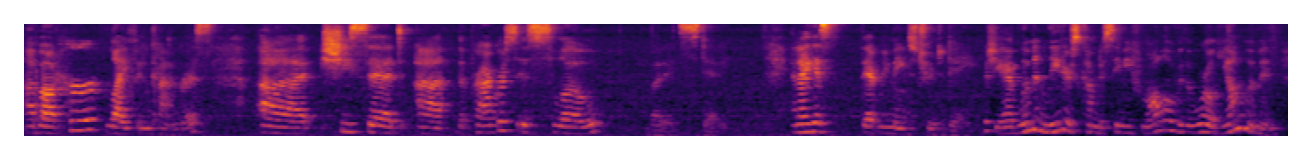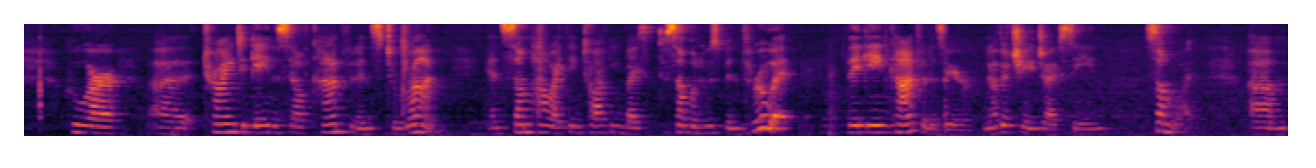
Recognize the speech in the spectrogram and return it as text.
about her life in Congress, uh, she said, uh, the progress is slow, but it's steady. And I guess that remains true today. You have women leaders come to see me from all over the world, young women who are uh, trying to gain the self-confidence to run. And somehow I think talking by, to someone who's been through it, they gain confidence. Another change I've seen, somewhat. Um,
